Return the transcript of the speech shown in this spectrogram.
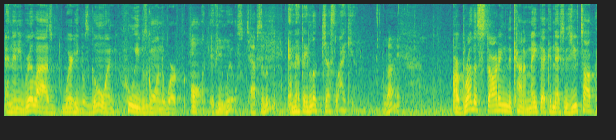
and then he realized where he was going, who he was going to work on, if you will. Absolutely. And that they looked just like him. Right. Are brothers starting to kind of make that connection? Because you've talked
